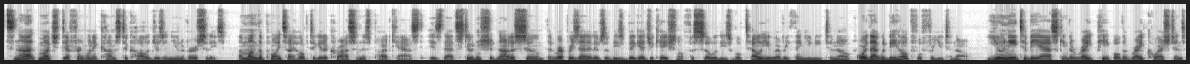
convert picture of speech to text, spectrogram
It's not much different when it comes to colleges and universities. Among the points I hope to get across in this podcast is that students should not assume that representatives of these big educational facilities will tell you everything you need to know or that would be helpful for you to know. You need to be asking the right people the right questions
